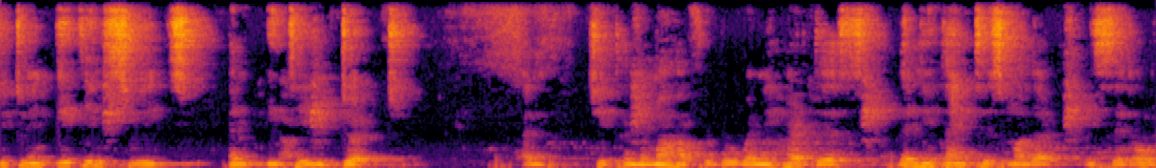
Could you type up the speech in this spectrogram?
between eating sweets and eating dirt. And Chaitanya Mahaprabhu, when he heard this, then he thanked his mother. He said, Oh,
